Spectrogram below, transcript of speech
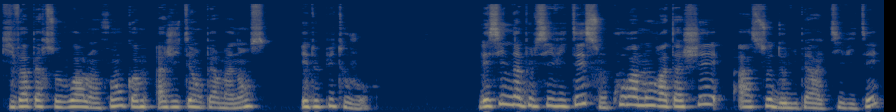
qui va percevoir l'enfant comme agité en permanence et depuis toujours. Les signes d'impulsivité sont couramment rattachés à ceux de l'hyperactivité.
